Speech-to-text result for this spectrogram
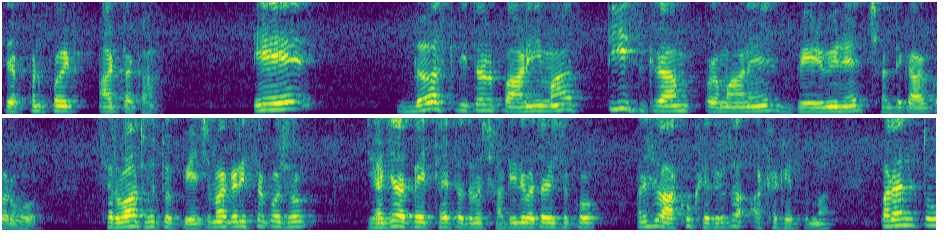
ત્રેપન પોઈન્ટ આઠ ટકા, એ દસ લીટર પાણીમાં ત્રીસ ગ્રામ પ્રમાણે ભેળવીને છંટકાવ કરવો. શરૂઆત હોય તો પેચમાં કરી શકો છો. જ્યાં જ્યાં પેચ થાય તો તમે છાંટીને બચાવી શકો. અને જો આખું ખેતર તો આખા ખેતરમાં. પરંતુ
